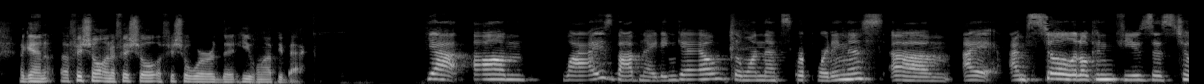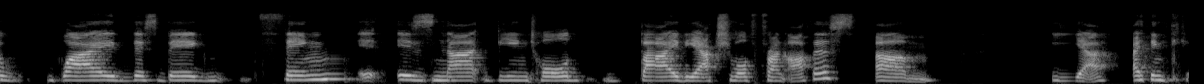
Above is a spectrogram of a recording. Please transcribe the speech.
again, official, unofficial, official word that he will not be back. Yeah. Um, why is Bob Nightingale the one that's reporting this? Um, I I'm still a little confused as to why this big thing is not being told by the actual front office. Um, yeah, I think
